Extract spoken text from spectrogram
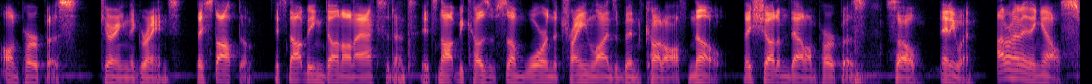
on purpose carrying the grains. They stopped them. It's not being done on accident. It's not because of some war and the train lines have been cut off. No, they shut them down on purpose. So, anyway, I don't have anything else.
